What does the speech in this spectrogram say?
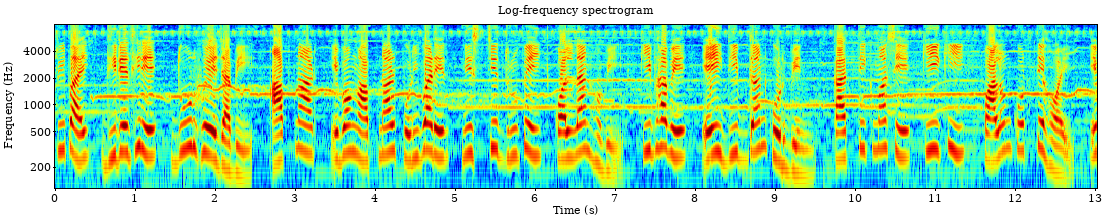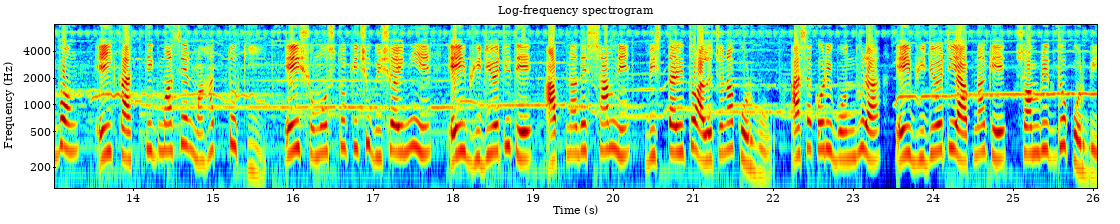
কৃপায় ধীরে ধীরে দূর হয়ে যাবে। আপনার এবং আপনার পরিবারের নিশ্চিত রূপেই কল্যাণ হবে। কীভাবে এই দীপদান করবেন? কার্তিক মাসে কি কি পালন করতে হয় এবং এই কার্তিক মাসের মাহাত্ম কি? এই সমস্ত কিছু বিষয় নিয়ে এই ভিডিওটিতে আপনাদের সামনে বিস্তারিত আলোচনা করব। আশা করি বন্ধুরা এই ভিডিওটি আপনাকে সমৃদ্ধ করবে।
